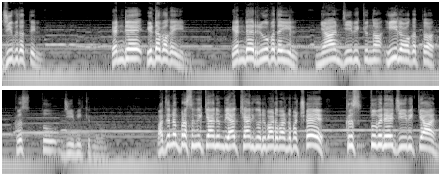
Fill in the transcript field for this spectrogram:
ജീവിതത്തിൽ എന്റെ ഇടവകയിൽ എന്റെ രൂപതയിൽ ഞാൻ ജീവിക്കുന്ന ഈ ലോകത്ത് ക്രിസ്തു ജീവിക്കുന്നത്. വചനം പ്രസംഗിക്കാനും വ്യാഖ്യാനിക്കാനും ഒരുപാട് പറഞ്ഞു പക്ഷേ ക്രിസ്തുവിനെ ജീവിക്കാൻ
